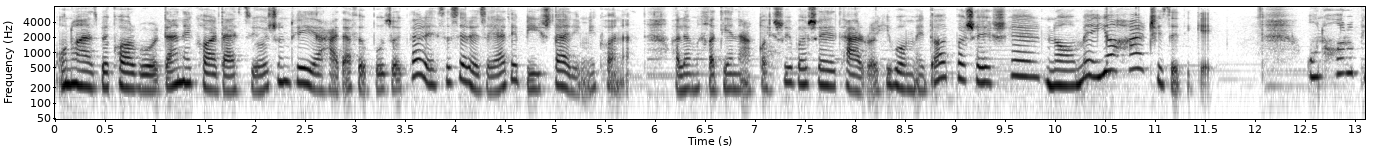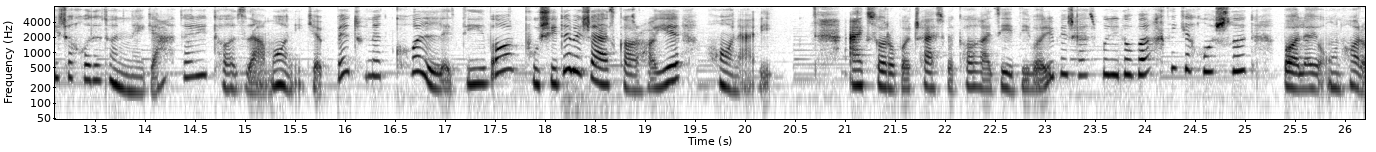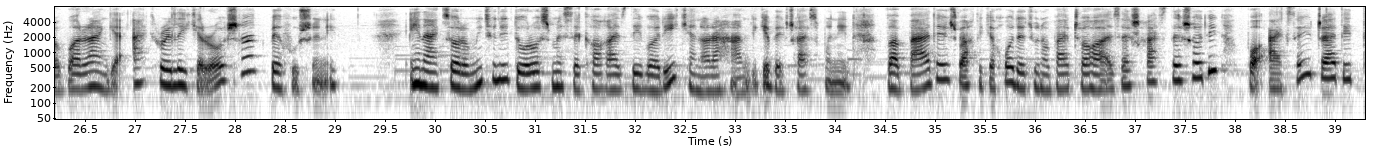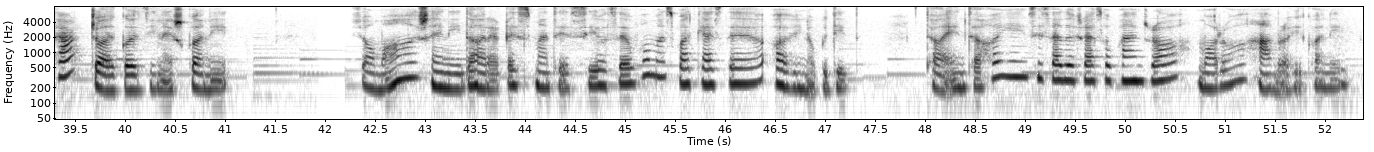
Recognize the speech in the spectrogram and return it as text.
اونها از به کار بردن کار هاشون توی یه هدف بزرگتر احساس رضایت بیشتری می‌کنن. حالا می‌خواد یه نقاشی باشه طراحی با مداد باشه شعر نامه یا هر چیز دیگه. اونها رو پیش خودتون نگه دارید تا زمانی که بتونه کل دیوار پوشیده بشه از کارهای هنری. عکس رو با چسب کاغذی دیواری بچسبونید و وقتی که خوش شد بالای اونها رو با رنگ اکریلیک روشن بپوشونید. این عکس رو می‌تونید درست مثل کاغذ دیواری کنار همدیگه بچسبونید و بعدش وقتی که خودتون و بچه ها ازش خسته شدید با عکس های جدیدتر جایگزینش کنید. شما شنیدار قسمت سی و سوم از پادکست آوینو بودید. تا انتهای این 365 راه ما را همراهی کنید.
